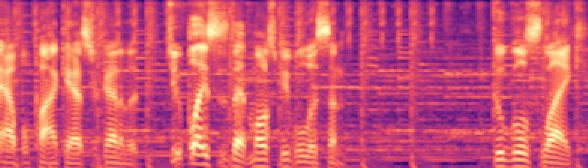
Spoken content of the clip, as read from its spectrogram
Apple Podcasts are kind of the two places that most people listen. Google's like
